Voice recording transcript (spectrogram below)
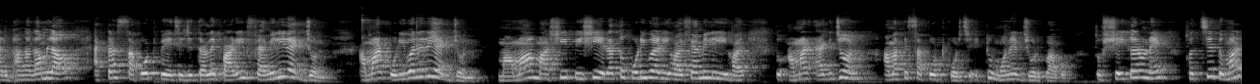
আর ভাঙা গামলাও একটা সাপোর্ট পেয়েছে যে তাহলে বাড়ির ফ্যামিলির একজন, আমার পরিবারেরই একজন, মামা, মাসি, পিসি, এরা তো পরিবারই হয় ফ্যামিলিই হয়, তো আমার একজন আমাকে সাপোর্ট করছে, একটু মনের জোর পাবো। তো সেই কারণে হচ্ছে তোমার,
